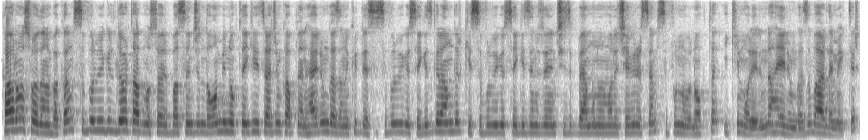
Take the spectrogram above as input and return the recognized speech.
Kavrama sorularına bakalım. 0,4 atmosfer basıncında 11.2 litre hacim kaplayan helyum gazının kütlesi 0,8 gramdır ki 0,8'in üzerini çizip ben bunu numara çevirirsem 0.2 mol elimde helyum gazı var demektir.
